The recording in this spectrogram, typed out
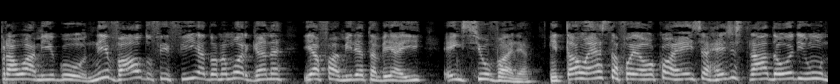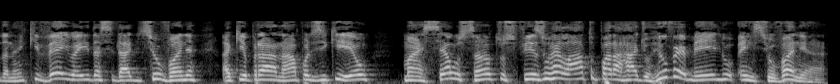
para o amigo Nivaldo Fifi, a dona Morgana e a família também aí em Silvânia. Então, esta foi a ocorrência registrada oriunda, né? Que veio aí da cidade de Silvânia aqui para Anápolis e que eu, Marcelo Santos, fiz o relato para a Rádio Rio Vermelho em Silvânia.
